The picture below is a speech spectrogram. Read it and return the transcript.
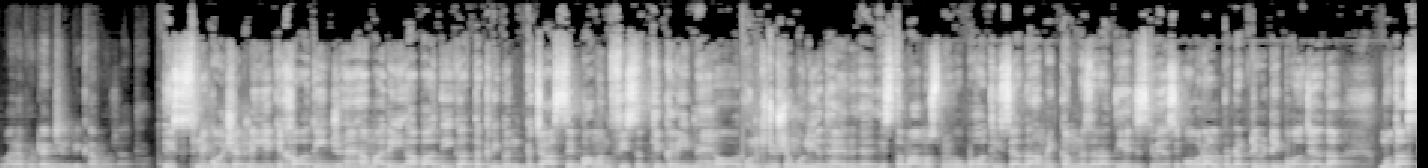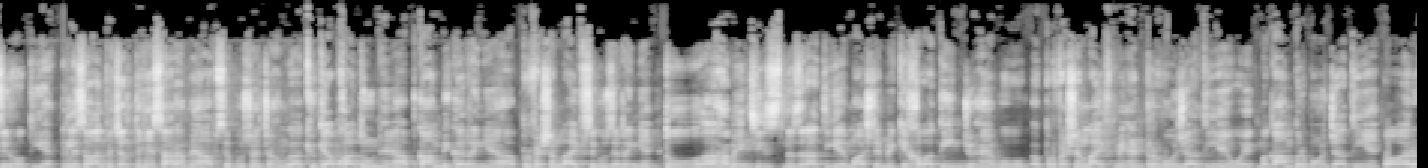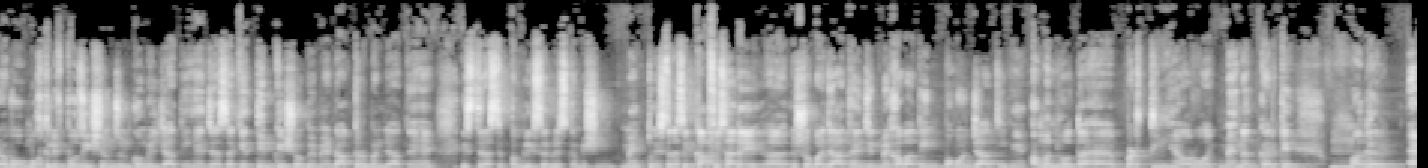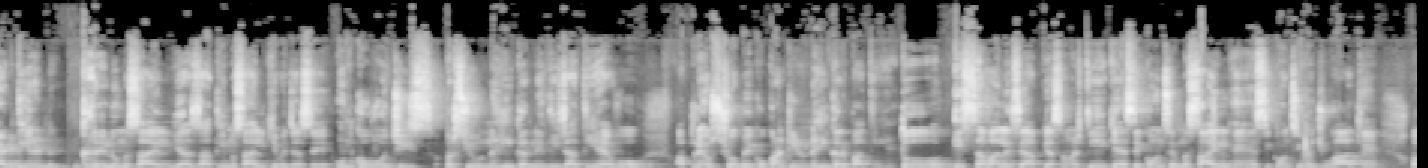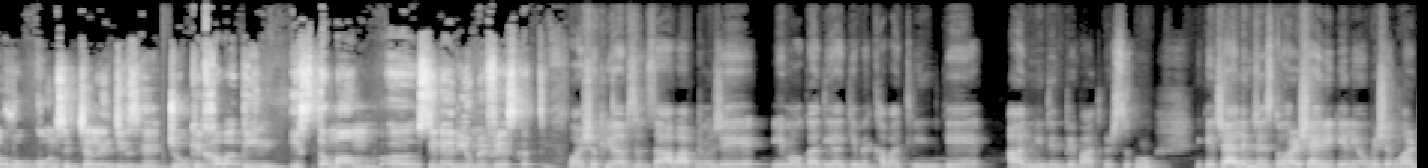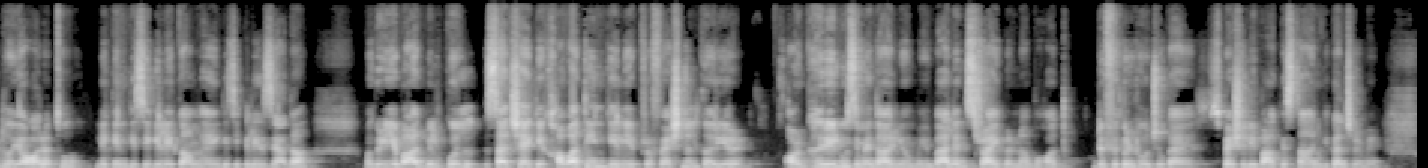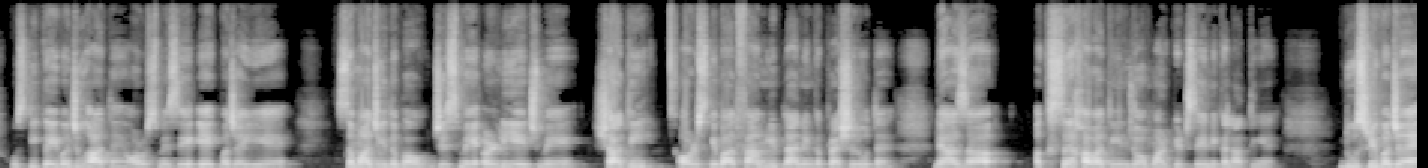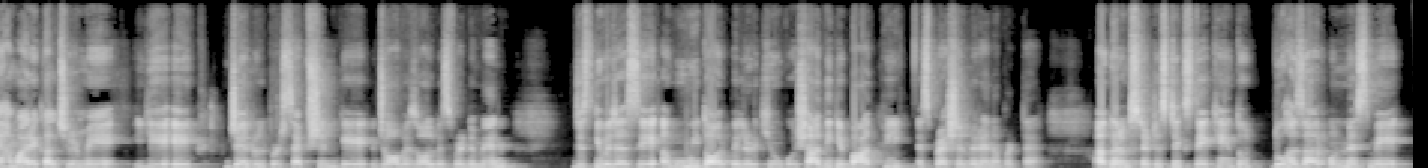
ہمارا پوٹینشیل بھی کم ہو جاتا ہے۔ اس میں کوئی شک نہیں ہے کہ خواتین جو ہیں، ہماری آبادی کا تقریباً پچاس سے باون فیصد کے قریب ہیں اور ان کی جو شمولیت ہے، اس تمام اس میں وہ بہت ہی زیادہ ہمیں کم نظر آتی ہے، جس کی وجہ سے اوور آل پروڈکٹیوٹی بہت زیادہ متاثر ہوتی ہے۔ اگلے سوال پہ چلتے ہیں۔ سارا، میں آپ سے پوچھنا چاہوں گا، کیونکہ آپ خاتون ہیں، آپ کام بھی کر رہی ہیں، آپ پروفیشنل لائف سے گزر رہی ہیں۔ تو ہمیں ایک چیز نظر آتی ہے معاشرے میں کہ خواتین جو ہیں، وہ پروفیشنل لائف میں انٹر ہو جاتی ہیں، وہ ایک مقام پر پہنچ جاتی ہیں اور وہ مختلف پوزیشنز ان کو مل جاتی ہیں۔ جیسا کہ طب کے شعبے میں ڈاکٹر بن جاتے ہیں، اس طرح سے پبلک سروس کمیشن میں۔ تو اس طرح سے کافی سارے شعبہ جات ہیں جن میں خواتین پہنچ جاتی ہیں۔ عمل ہوتا ہے پڑھتی ہیں اور وہ ایک محنت کر کے، مگر ایٹ دی اینڈ گھریلو مسائل یا ذاتی مسائل کی وجہ سے ان کو وہ چیز پرسیو نہیں کرنے دی جاتی ہے، وہ اپنے اس شعبے کو کنٹینیو نہیں کر پاتی ہیں۔ تو اس حوالے سے آپ کیا سمجھتی ہیں کہ ایسے کون سے مسائل ہیں، ایسی کون سی وجوہات ہیں اور وہ کون سے چیلنجز ہیں جو کہ خواتین اس تمام سینیریو میں فیس کرتی ہیں؟ بہت شکریہ افضل صاحب، آپ نے مجھے یہ موقع دیا کہ میں خواتین کے عالمی دن پہ بات کر سکوں۔ کیونکہ چیلنجز تو ہر شہری کے لیے ہو بے شک مرد ہو یا عورت ہو، لیکن کسی کے لیے کم ہے کسی کے لیے زیادہ۔ مگر یہ بات بالکل سچ ہے کہ خواتین کے لیے پروفیشنل کریئر اور گھریلو ذمہ داریوں میں بیلنس ٹرائی کرنا بہت ڈفیکلٹ ہو چکا ہے اسپیشلی پاکستان کے کلچر میں۔ اس کی کئی وجوہات ہیں اور اس میں سے ایک وجہ یہ ہے سماجی دباؤ، جس میں ارلی ایج میں شادی اور اس کے بعد فیملی پلاننگ کا پریشر ہوتا ہے۔ لہٰذا اکثر خواتین جاب مارکیٹ سے نکل آتی ہیں۔ دوسری وجہ ہے ہمارے کلچر میں یہ ایک جنرل پرسیپشن کے job is always for the man, جس کی وجہ سے عمومی طور پہ لڑکیوں کو شادی کے بعد بھی اس پریشر میں رہنا پڑتا ہے۔ اگر ہم اسٹیٹسٹکس دیکھیں تو دو ہزار انیس میں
